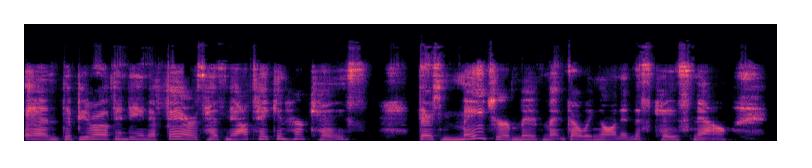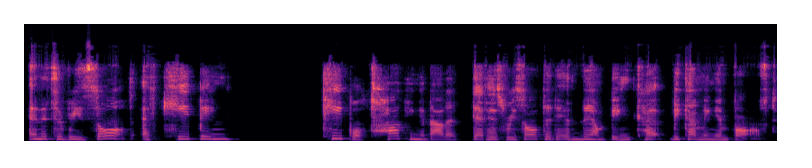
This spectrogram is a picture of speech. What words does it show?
and the Bureau of Indian Affairs has now taken her case. There's major movement going on in this case now, and it's a result of keeping people talking about it that has resulted in them being becoming involved.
